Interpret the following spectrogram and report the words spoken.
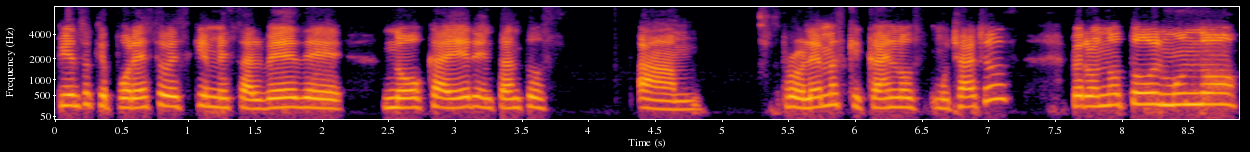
pienso que por eso es que me salvé de no caer en tantos am, problemas que caen los muchachos, pero no todo el mundo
